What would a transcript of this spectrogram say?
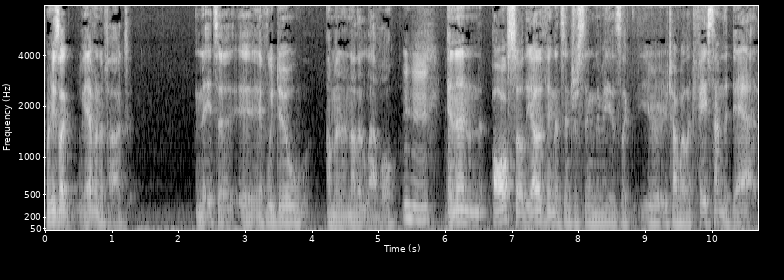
Where he's like, we haven't fucked. And It's a, if we do, I'm in another level. Mm-hmm. And then also, the other thing that's interesting to me is like, you're, you're talking about like FaceTime the dad.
